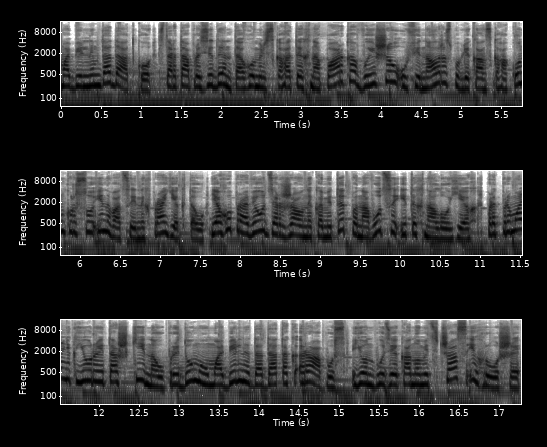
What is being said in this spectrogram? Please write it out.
мабільным дадатку. Стартап прэзідэнта гомельскага тэхнапарка выйшаў у фінал рэспубліканскага конкурсу інавацыйных праектаў. Яго правёў дзяржаўны камітэт па навуцы і тэхналогіях. Прадпрымальнік Юрый Ташкінаў прыдумаў мабільны дадатак рапус. Ён будзе эканоміць час і грошы.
